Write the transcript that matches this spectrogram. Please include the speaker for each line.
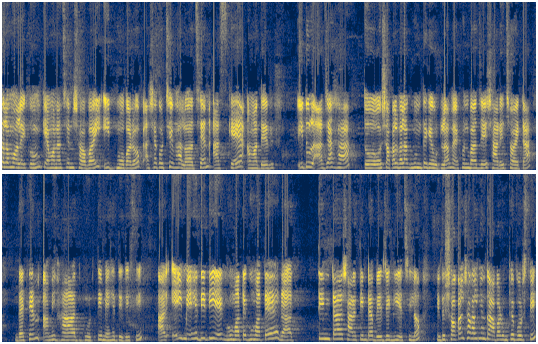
Speaker 1: আসসালামু আলাইকুম, কেমন আছেন সবাই? ঈদ মোবারক, আশা করছি ভালো আছেন। আজকে আমাদের ঈদুল আজাহা, তো সকালবেলা ঘুম থেকে উঠলাম, এখন বাজে সাড়ে ছয়টা। দেখেন, আমি হাত ভর্তি মেহেদি দিছি। আর এই মেহেদি দিয়ে ঘুমাতে ঘুমাতে রাত তিনটা, সাড়ে তিনটা বেজে গিয়েছিল। কিন্তু সকাল সকাল কিন্তু আবার উঠে পড়ছি।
